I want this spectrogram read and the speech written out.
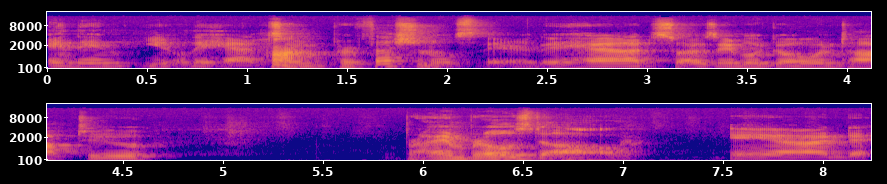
and then, you know, they had some professionals there. They had, so I was able to go and talk to Brian Brosdahl and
